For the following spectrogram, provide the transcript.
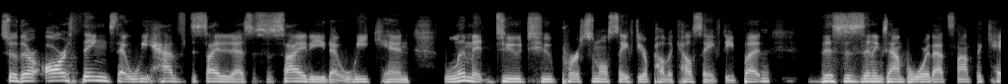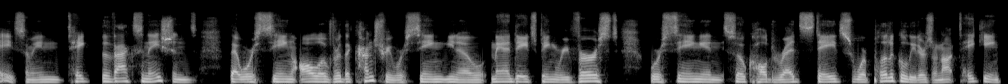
so there are things that we have decided as a society that we can limit due to personal safety or public health safety. But mm-hmm. this is an example where that's not the case. I mean, take the vaccinations that we're seeing all over the country. We're seeing, you know, mandates being reversed. We're seeing in so called red states where political leaders are not taking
